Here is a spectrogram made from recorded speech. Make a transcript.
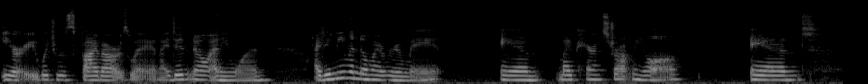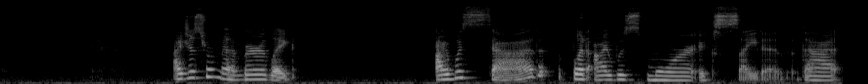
Erie, which was five hours away, and I didn't know anyone. I didn't even know my roommate, and my parents dropped me off, and I just remember like I was sad, but I was more excited that,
